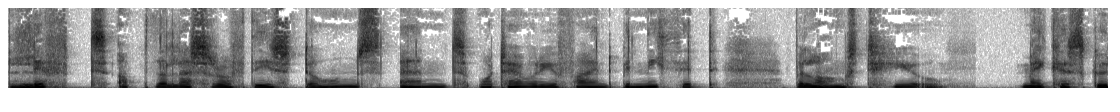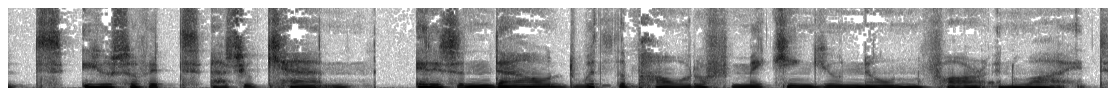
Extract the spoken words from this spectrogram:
Lift up the lesser of these stones, and whatever you find beneath it belongs to you. Make as good use of it as you can. It is endowed with the power of making you known far and wide.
